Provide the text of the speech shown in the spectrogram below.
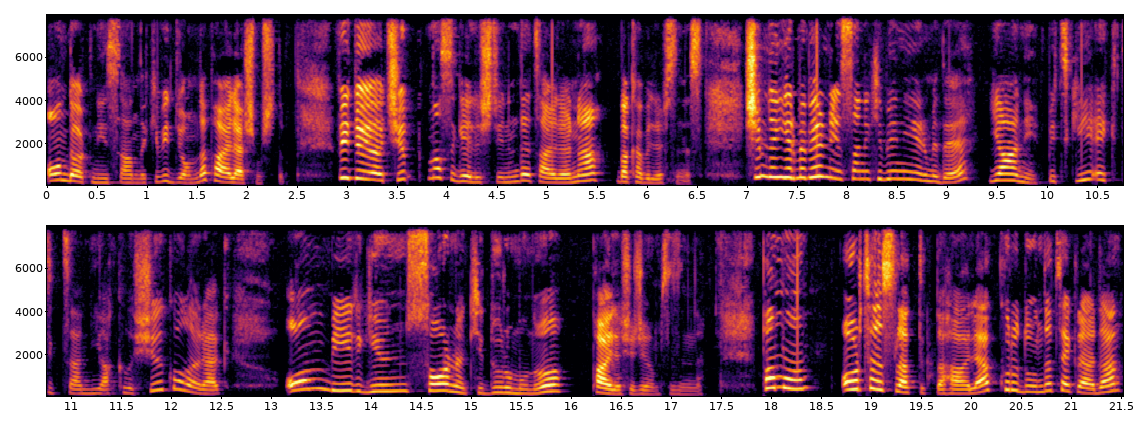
14 Nisan'daki videomda paylaşmıştım. Videoyu açıp nasıl geliştiğinin detaylarına bakabilirsiniz. Şimdi 21 Nisan 2020'de yani bitkiyi ektikten yaklaşık olarak 11 gün sonraki durumunu paylaşacağım sizinle. Pamuğum orta ıslaklıkta hala. Kuruduğunda tekrardan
